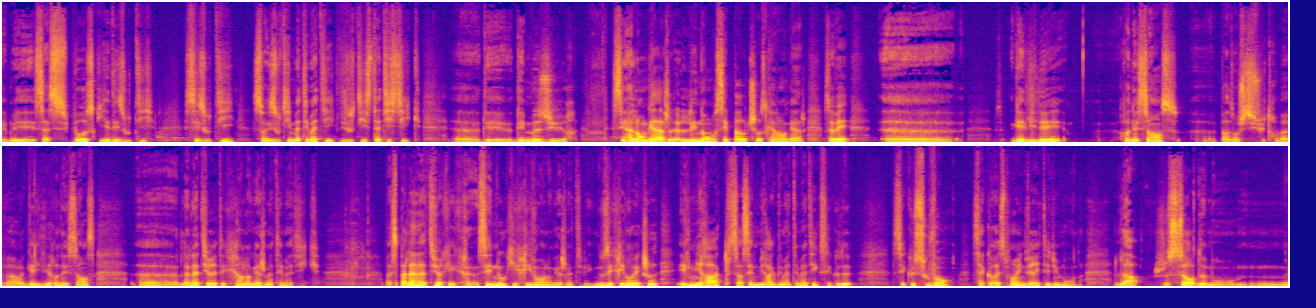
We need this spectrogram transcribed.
mais ça suppose qu'il y ait des outils. Ces outils sont des outils mathématiques, des outils statistiques, euh, des, mesures. C'est un langage. Les nombres, c'est pas autre chose qu'un langage. Vous savez, euh, Galilée, Renaissance, euh, pardon, je suis trop bavard. Galilée, Renaissance, la nature est écrite en langage mathématique. Bah, c'est pas la nature qui écrit, c'est nous qui écrivons en langage mathématique. Nous écrivons quelque chose, et le miracle, ça c'est le miracle des mathématiques, c'est que, c'est que souvent, ça correspond à une vérité du monde. Là, je sors de mon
